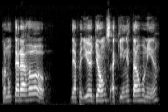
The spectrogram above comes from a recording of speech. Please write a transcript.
con un carajo de apellido Jones aquí en Estados Unidos.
